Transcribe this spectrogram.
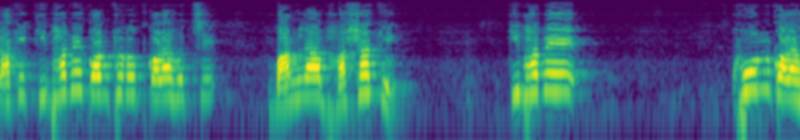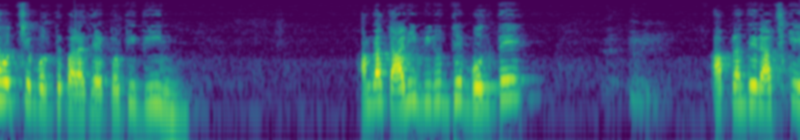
তাকে কীভাবে কণ্ঠরোধ করা হচ্ছে, বাংলা ভাষাকে কীভাবে খুন করা হচ্ছে বলতে পারা যায় প্রতিদিন। আমরা তারই বিরুদ্ধে বলতে আপনাদের আজকে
